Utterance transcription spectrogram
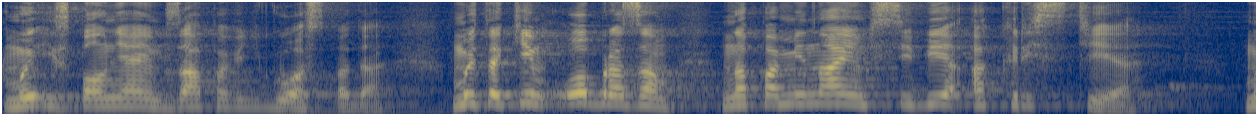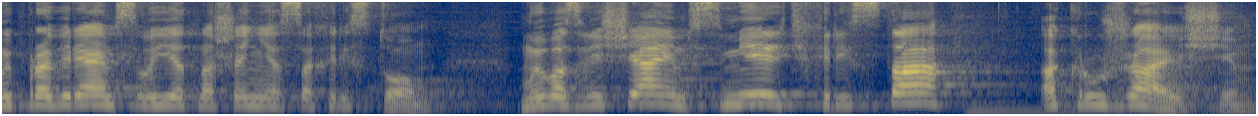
мы исполняем заповедь Господа. Мы таким образом напоминаем себе о кресте – мы проверяем свои отношения со Христом. Мы возвещаем смерть Христа окружающим.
